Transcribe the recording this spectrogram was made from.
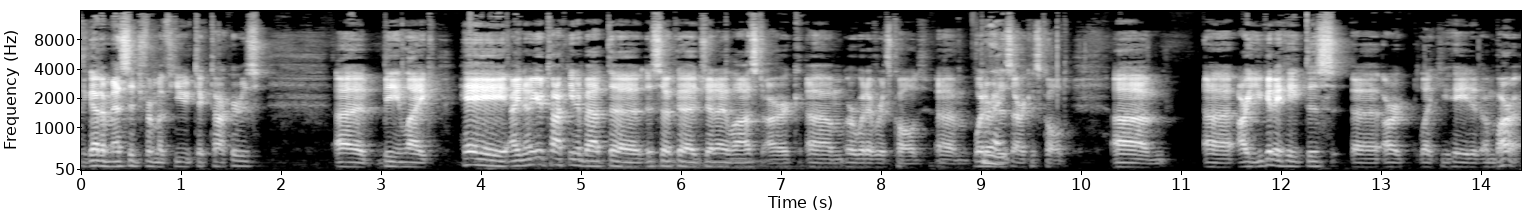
I got a message from a few TikTokers, uh, being like, "Hey, I know you're talking about the Ahsoka Jedi Lost arc, um, or whatever it's called, um, whatever Right. this arc is called. Um, uh, are you gonna hate this uh, arc like you hated Umbara?"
